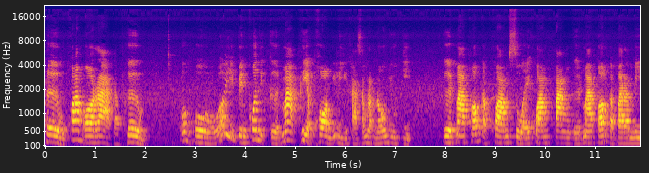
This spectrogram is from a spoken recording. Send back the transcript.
เพิ่ม ความออร่ากับเพิ่ม โอ้โห เป็นคนที่เกิดมากเพียบพร้อมอิหลีค่ะสำหรับน้องยูกิ เกิดมาพร้อมกับความสวยความปัง เกิดมาพร้อมกับบารมี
